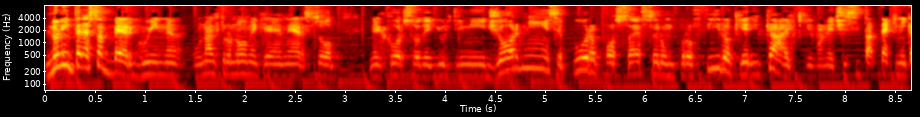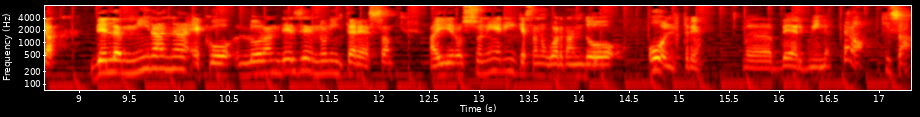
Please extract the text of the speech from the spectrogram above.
Non interessa Bergwin, un altro nome che è emerso nel corso degli ultimi giorni, seppur possa essere un profilo che ricalchi una necessità tecnica del Milan, ecco, l'olandese non interessa ai rossoneri che stanno guardando oltre uh, Bergwin, però chissà,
